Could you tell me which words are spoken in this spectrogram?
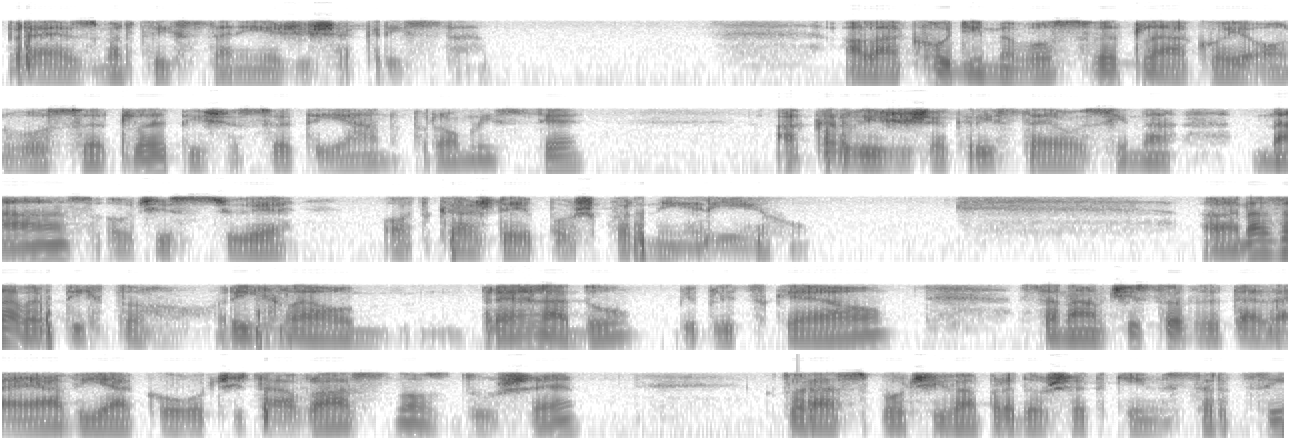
pre zmrtvých staní Ježiša Krista. Ale ak chodíme vo svetle, ako je on vo svetle, píše svätý Jan v prvom liste, a krv Ježiša Krista, jeho syna, nás očistuje od každej poškvrny hriechu. Na záver týchto rýchleho prehľadu biblického sa nám čistota teda javí ako určitá vlastnosť duše, ktorá spočíva predovšetkým v srdci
